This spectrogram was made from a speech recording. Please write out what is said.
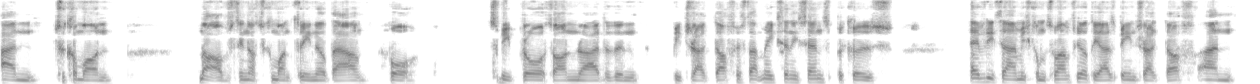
and to come on. Not obviously not to come on three 0 down, but to be brought on rather than be dragged off. If that makes any sense, because every time he's come to Anfield, he has been dragged off, and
